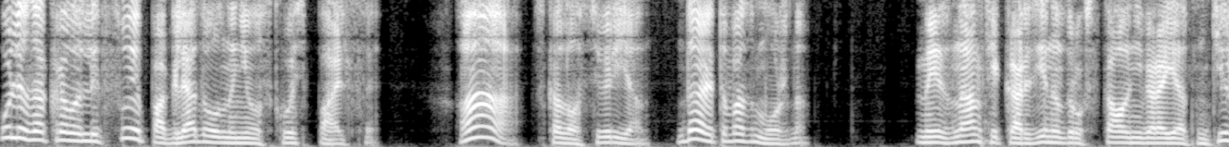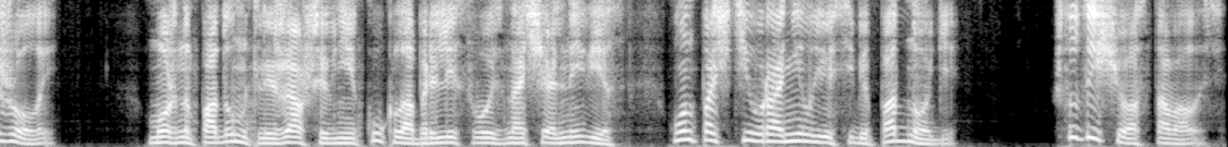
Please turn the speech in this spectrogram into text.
Оля закрыла лицо и поглядывала на него сквозь пальцы. «А!» — сказал Северьян. «Да, это возможно». На изнанке корзина вдруг стала невероятно тяжелой. Можно подумать, лежавшие в ней куклы обрели свой изначальный вес. Он почти уронил ее себе под ноги. Что-то еще оставалось.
